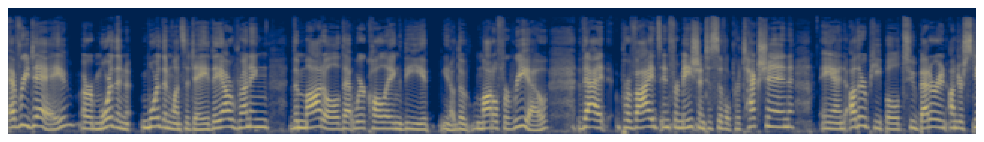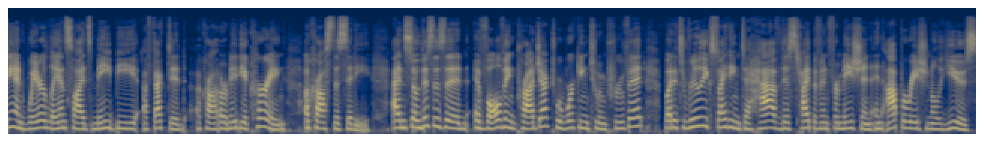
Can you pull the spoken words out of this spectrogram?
every day or more than more than once a day they are running the model that we're calling the you know the model for Rio that provides information to civil protection and other people to better understand where landslides may be affected across or may be occurring across the city. And so this is an evolving project we're working to improve it, but it's really exciting to have this type of information and operational use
